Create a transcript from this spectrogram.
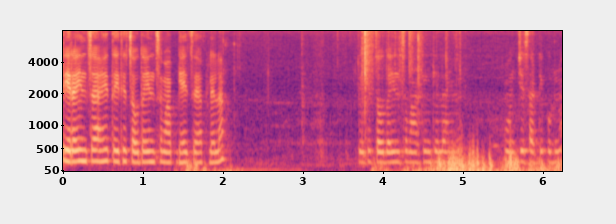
तेरा इंच आहे तर इथे चौदा इंच माप घ्यायचं आहे आपल्याला. इथे चौदा इंच मार्किंग केलं आहे मी. उंचीसाठी पूर्ण.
